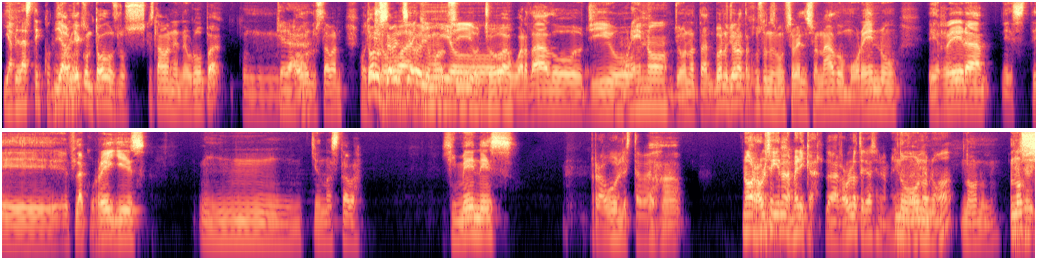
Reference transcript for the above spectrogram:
Y hablaste con Y hablé todos. con todos los que estaban en Europa, con era todos los estaban, Ochoa, todos los sido llamados, Gio, sí, Ochoa, Guardado, Gio, Moreno. Jonathan, bueno, Jonathan justo en ese momento se había lesionado, Moreno, Herrera, este, el Flaco Reyes, mm, ¿quién más estaba? Jiménez, Raúl estaba. ajá. No, Raúl seguía en el América. Raúl lo tenías en el América. No, no, no, no, no, no. No sé si es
